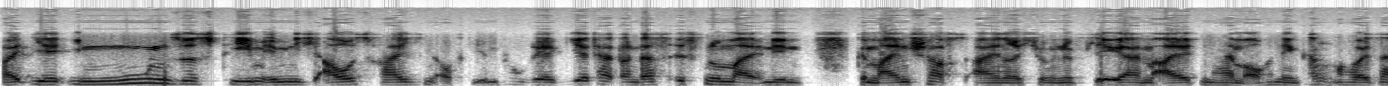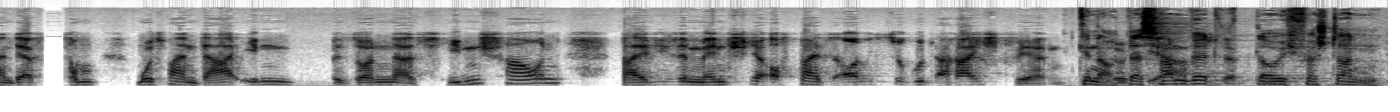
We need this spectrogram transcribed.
weil ihr Immunsystem eben nicht ausreichend auf die Impfung reagiert hat. Und das ist nun mal in den Gemeinschaftseinrichtungen, in Pflegeheim, Altenheim, auch in den Krankenhäusern Form, muss man da eben besonders hinschauen, weil diese Menschen ja oftmals auch nicht so gut erreicht werden. Genau, das haben wir, glaube ich, verstanden.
